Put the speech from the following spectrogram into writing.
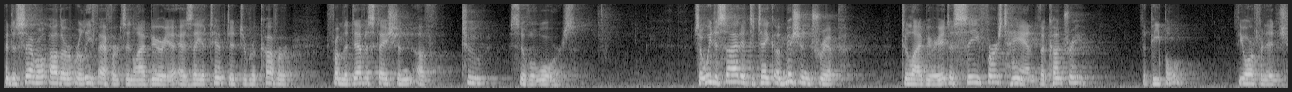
and to several other relief efforts in Liberia as they attempted to recover from the devastation of two civil wars. So we decided to take a mission trip to Liberia to see firsthand the country, the people, the orphanage,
